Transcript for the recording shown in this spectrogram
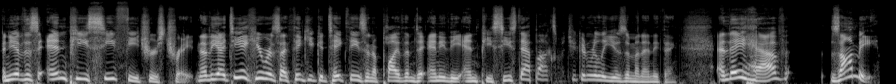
And you have this NPC features trait. Now, the idea here is I think you could take these and apply them to any of the NPC stat blocks, but you can really use them on anything. And they have Zombie.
